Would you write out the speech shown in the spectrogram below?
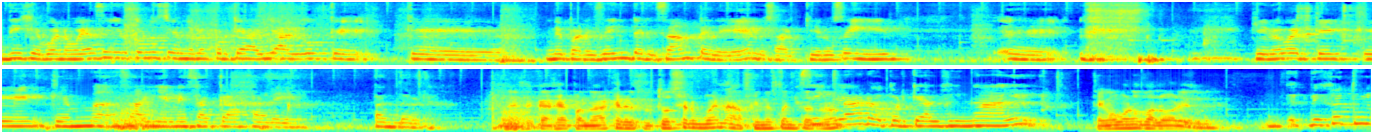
dije, bueno, voy a seguir conociéndolo porque hay algo que, que me parece interesante de él. O sea, quiero seguir. eh, quiero ver qué, qué, qué más hay en esa caja de Pandora. En esa caja de Pandora que resultó ser buena, a fin de cuentas, Sí, ¿no? claro, porque al final Tengo buenos valores, güey. De- Deja tú,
